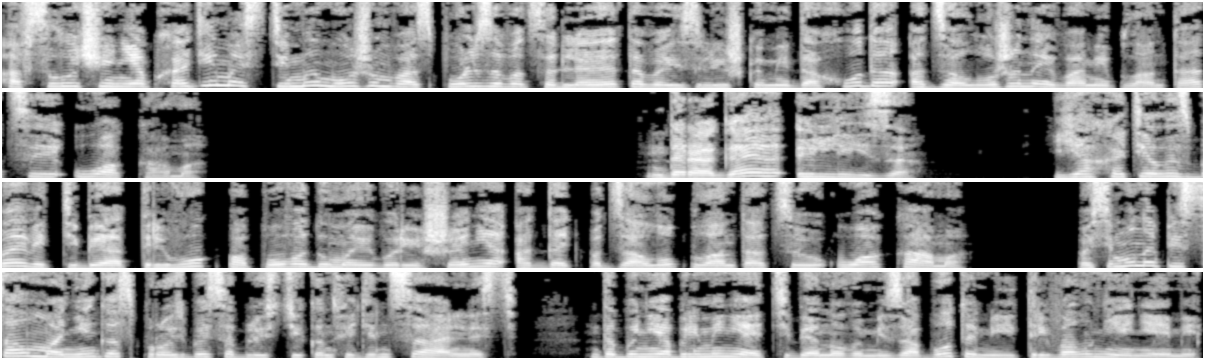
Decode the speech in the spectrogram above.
А в случае необходимости мы можем воспользоваться для этого излишками дохода от заложенной вами плантации у Акама. Дорогая Элиза, я хотел избавить тебя от тревог по поводу моего решения отдать под залог плантацию у Акама. Посему написал Манига с просьбой соблюсти конфиденциальность, дабы не обременять тебя новыми заботами и треволнениями,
